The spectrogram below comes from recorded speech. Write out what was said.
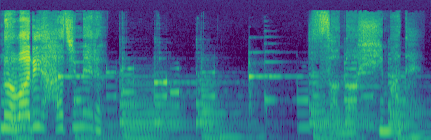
回り始めるその日まで。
